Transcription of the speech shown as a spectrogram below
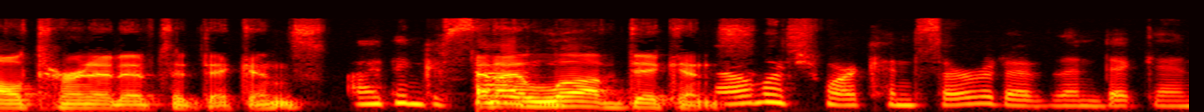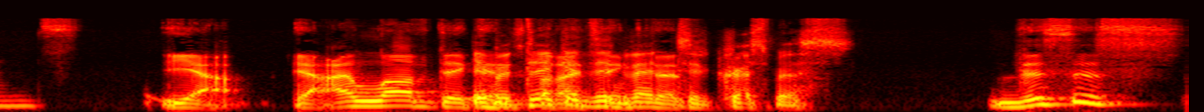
alternative to Dickens, I think so. and I love Dickens. so much more conservative than Dickens. Yeah, yeah, I love Yeah, Dickens, but but, I Dickens think invented that Christmas. this is,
